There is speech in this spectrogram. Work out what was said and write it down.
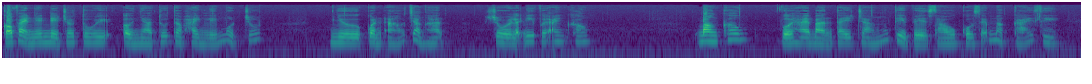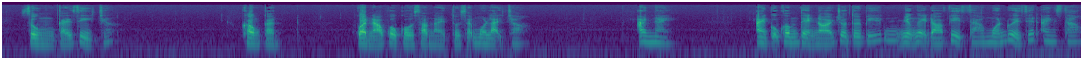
Có phải nên để cho tôi ở nhà thu thập hành lý một chút, như quần áo chẳng hạn, rồi lại đi với anh không? Bằng không, với hai bàn tay trắng thì về sau cô sẽ mặc cái gì, dùng cái gì chứ? Không cần. Quần áo của cô sau này tôi sẽ mua lại cho. Anh này, anh cũng không thể nói cho tôi biết những ngày đó vì sao muốn đuổi giết anh sao?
